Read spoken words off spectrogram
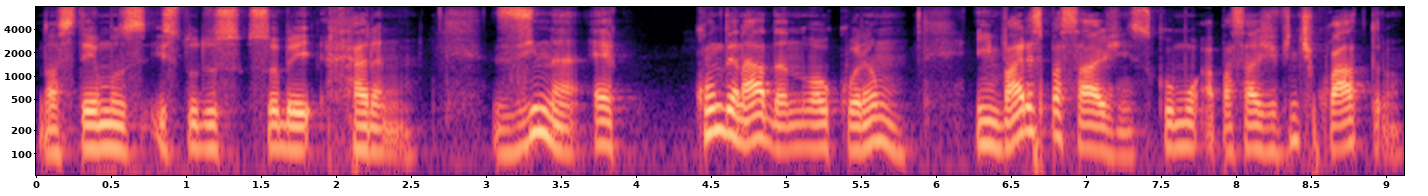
Nós temos estudos sobre haram. Zina é condenada no Alcorão em várias passagens, como a passagem 24,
